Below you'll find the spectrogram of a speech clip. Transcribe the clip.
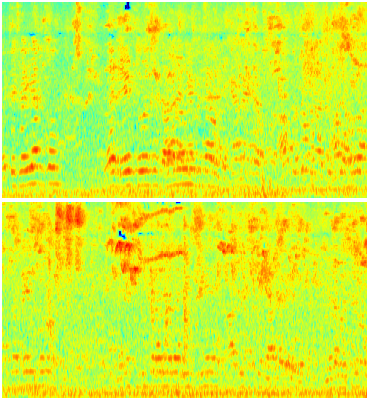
बच्चे चाहिए आपको? यार रेट थोड़ा सा ज़्यादा है आप बताओ का ज़्यादा रेट ज़्यादा मेरा बच्चे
